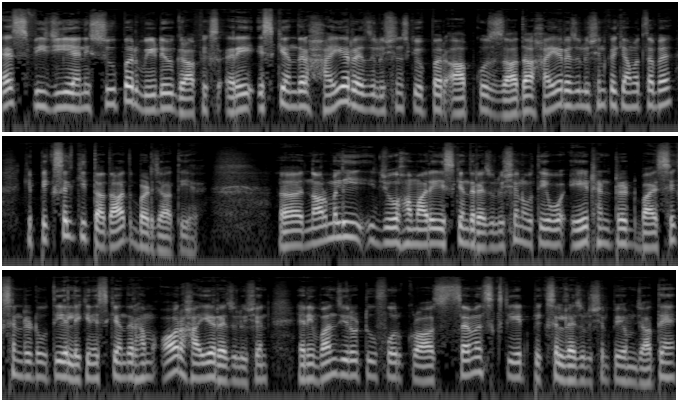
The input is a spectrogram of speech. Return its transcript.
एसवीजी यानी सुपर वीडियो ग्राफिक्स अरे इसके अंदर हायर रेजोल्यूशन के ऊपर आपको ज़्यादा हायर रेजोल्यूशन का क्या मतलब है? कि पिक्सल की तादाद बढ़ जाती है। नॉर्मली uh, जो हमारे इसके अंदर रेजोल्यूशन होती है वो 800 हंड्रेड बाई सिक्स होती है लेकिन इसके अंदर हम और हायर रेजोल्यूशन यानी 1024 क्रॉस 768 पिक्सल रेजोल्यूशन पे हम जाते हैं।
